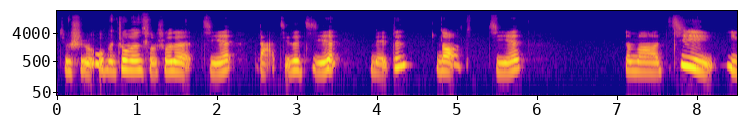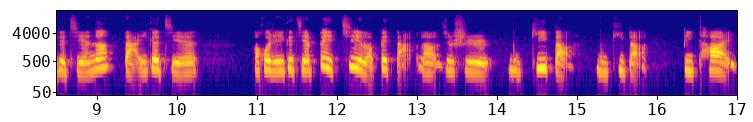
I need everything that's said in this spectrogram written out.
就是我们中文所说的结，打结的结。매듭 knot 结，那么系一个结呢，打一个结啊，或者一个结被系了、被打了，就是 mugida，mugida，be tied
